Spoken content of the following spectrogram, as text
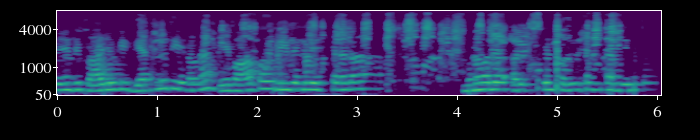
වෙනදී ප්‍රායෝගික ගැටලු තියෙනවා නම් ඒව ආපහු රීවැලුවේට් කරලා මොනවද අලුත් සොලියුෂන් එකක් දෙන්න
